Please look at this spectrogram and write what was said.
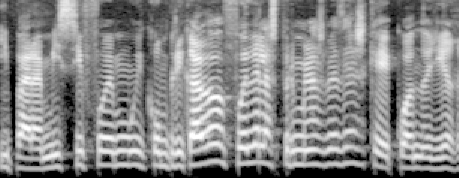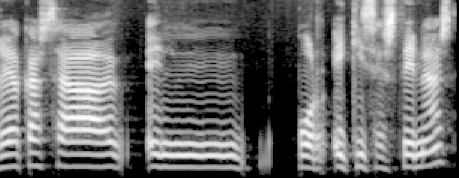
y para mí sí fue muy complicado. Fue de las primeras veces que cuando llegué a casa en, por X escenas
